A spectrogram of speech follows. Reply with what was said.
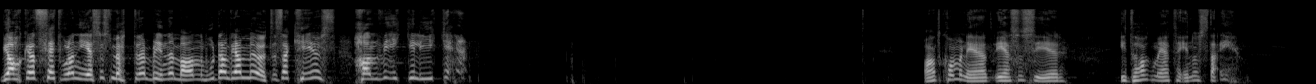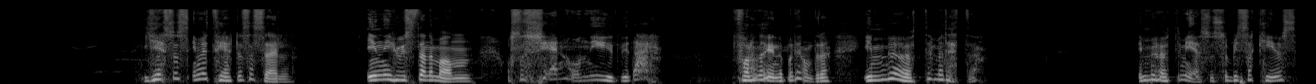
Vi har akkurat sett hvordan Jesus møtte den blinde mannen. Hvordan vi har møte Sakkeus, han vi ikke liker. Og han kommer ned, og Jesus sier, 'I dag må jeg ta inn hos deg.' Jesus inviterte seg selv inn i huset denne mannen, og så skjer noe nydelig der. Foran øynene på de andre. I møte med dette, i møte med Jesus, så blir Sakkeus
